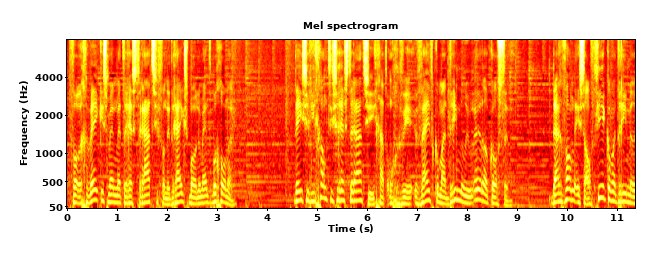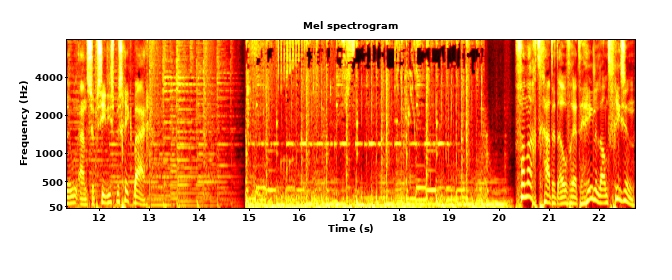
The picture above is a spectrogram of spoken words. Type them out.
Vorige week is men met de restauratie van dit rijksmonument begonnen. Deze gigantische restauratie gaat ongeveer 5,3 miljoen euro kosten. Daarvan is al 4,3 miljoen aan subsidies beschikbaar. Vannacht gaat het over het hele land vriezen.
